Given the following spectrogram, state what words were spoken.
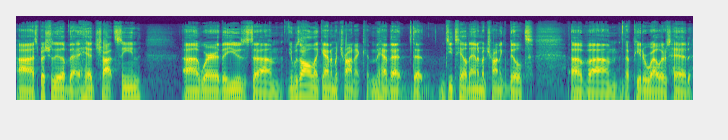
uh, especially they love that headshot scene uh, where they used um, it was all like animatronic, and they had that that detailed animatronic built of um, of Peter Weller's head,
